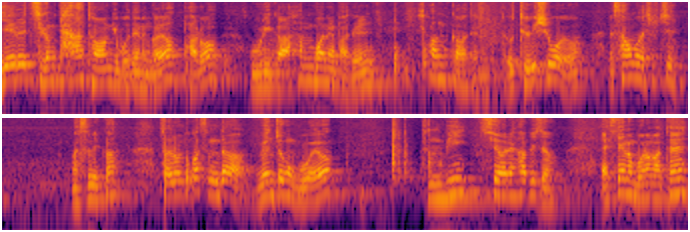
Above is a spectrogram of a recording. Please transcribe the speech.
얘를 지금 다 더한 게 뭐 되는 거예요? 바로 우리가 한 번에 받을 현가가 되는 겁니다. 이거 되게 쉬워요. 상호보다 쉽지? 맞습니까? 자, 여러분 똑같습니다. 왼쪽은 뭐예요? 등비 수열의 합이죠. SN은 뭐랑 같아?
